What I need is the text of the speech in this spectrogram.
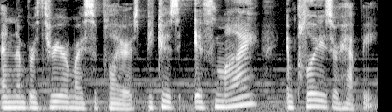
and number three are my suppliers. Because if my employees are happy,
